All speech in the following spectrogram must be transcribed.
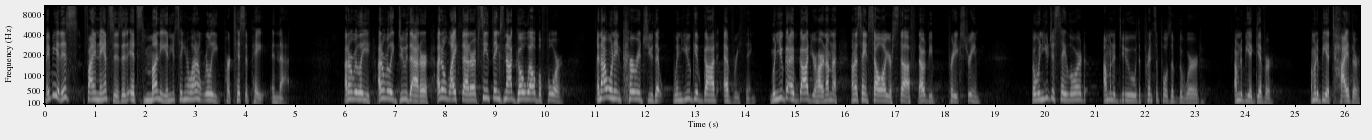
maybe it is finances, it's money, and you say, you know, I don't really participate in that. I don't really, I don't really do that, or I don't like that, or I've seen things not go well before. And I want to encourage you that when you give God everything, when you give God your heart, and I'm not, I'm not saying sell all your stuff, that would be pretty extreme. But when you just say, Lord, I'm going to do the principles of the word, I'm going to be a giver, I'm going to be a tither,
